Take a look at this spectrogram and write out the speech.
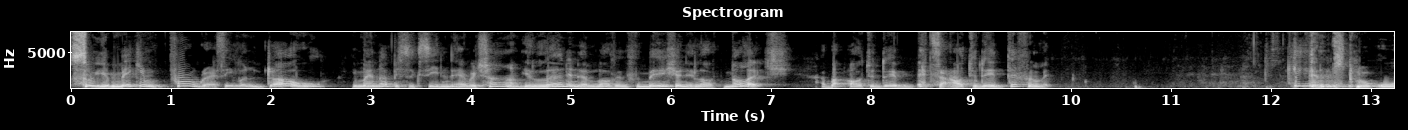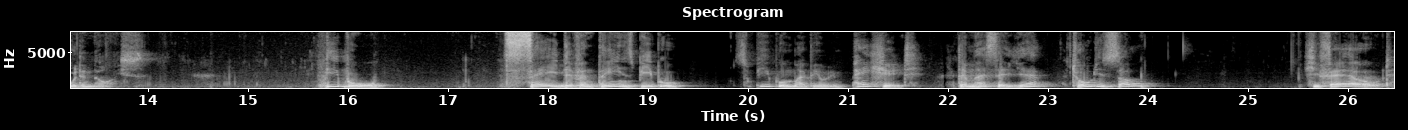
So you're making progress, even though you might not be succeeding every time. You're learning a lot of information, a lot of knowledge about how to do it better, how to do it differently. You can ignore all the noise. People say different things. People, some people might be impatient. They might say, Yeah, I told you so. She failed.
